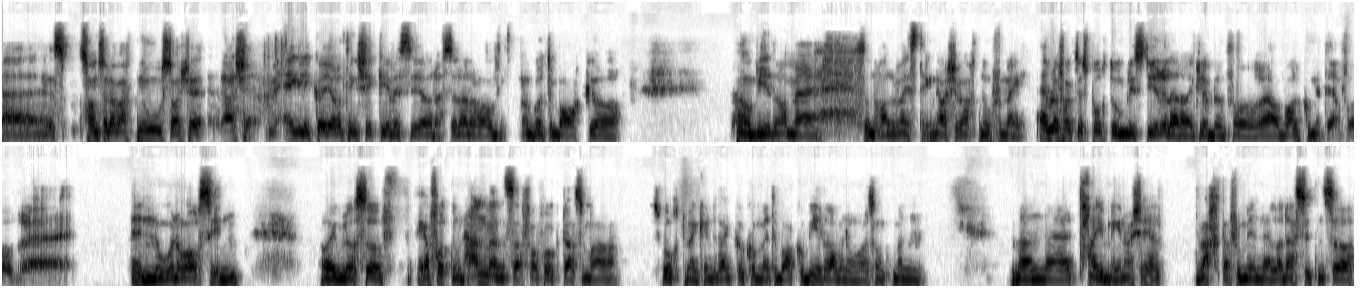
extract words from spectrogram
eh, sånn som det har vært nå, så har ikke, har ikke, Jeg liker å gjøre ting skikkelig hvis jeg gjør det. Så det der å, å gå tilbake og, og bidra med sånn halvveisting, det har ikke vært noe for meg. Jeg ble faktisk spurt om å bli styreleder i klubben for uh, valgkomiteen for uh, noen år siden. Og jeg, også, jeg, har fått noen henvendelser fra folk der som har spurt om jeg kunne tenke å komme tilbake og bidra med noe. og sånt, Men, men uh, timingen har ikke helt vært der for min del. og Dessuten så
